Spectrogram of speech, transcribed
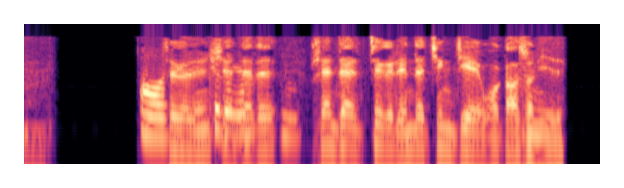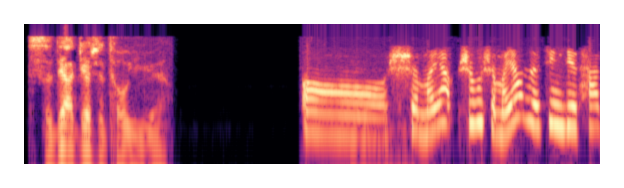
嗯，”哦，这个人现在的嗯，现在这个人的境界，我告诉你，死掉就是头鱼。哦，什么样？师傅什么样的境界他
